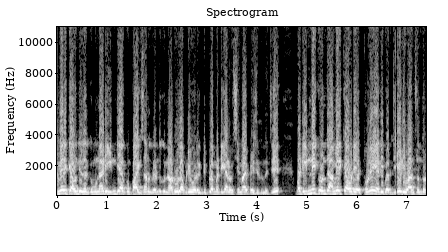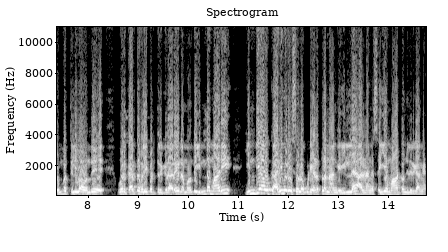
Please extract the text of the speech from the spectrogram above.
அமெரிக்கா வந்து இதற்கு முன்னாடி இந்தியாவுக்கும் பாகிஸ்தானுக்கும் ரெண்டுக்கும் நடுவுல அப்படி ஒரு டிப்ளமேட்டிக்கான விஷயமா பேசிட்டு இருந்துச்சு. பட் இன்னைக்கு வந்து அமெரிக்காவுடைய துணை அதிபர் ஜேடி வான்ஸ் வந்து ரொம்ப தெளிவா வந்து ஒரு கருத்தை வெளிப்படுத்திருக்கிறாரு நம்ம வந்து இந்த மாதிரி இந்தியாவுக்கு அறிவுரை சொல்லக்கூடிய இடத்துல நாங்க இல்ல. அதை நாங்க செய்ய மாட்டோம்னு சொல்லியிருக்காங்க.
